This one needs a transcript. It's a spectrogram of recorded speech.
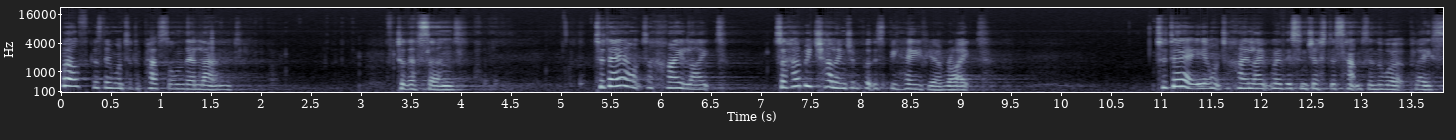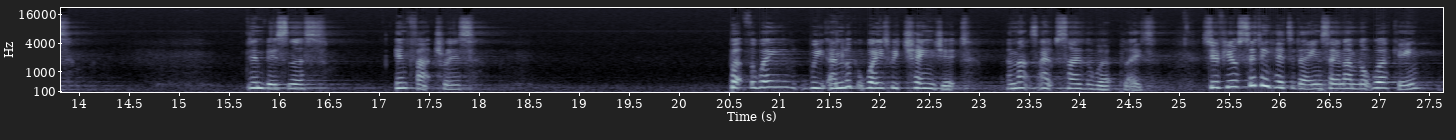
Wealth because they wanted to pass on their land to their sons. Today, I want to highlight so, how do we challenge and put this behaviour right? Today, I want to highlight where this injustice happens in the workplace, in business, in factories. But the way we, and look at ways we change it, and that's outside the workplace. So if you're sitting here today and saying, I'm not working,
